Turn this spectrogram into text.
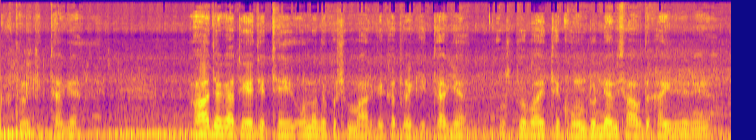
ਕਤਲ ਕੀਤਾ ਗਿਆ। ਆ ਜਗ੍ਹਾ ਤੇ ਜਿੱਥੇ ਉਹਨਾਂ ਦੇ ਕੁਝ ਮਾਰ ਕੇ ਕਤਲ ਕੀਤਾ ਗਿਆ। ਉਸ ਤੋਂ ਬਾਅਦ ਇੱਥੇ ਖੂਨ ਡੁੱਲਿਆ ਵੀ ਸਾਫ਼ ਦਿਖਾਈ ਦੇ ਰਿਹਾ।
